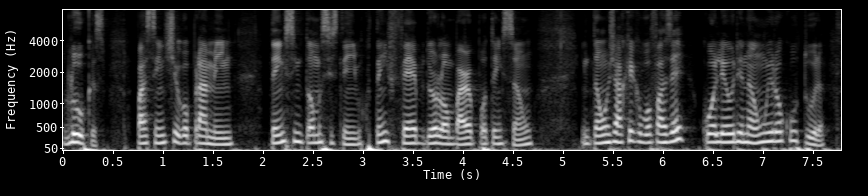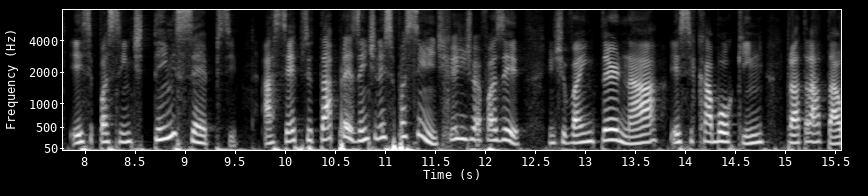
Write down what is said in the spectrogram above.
Lucas, o paciente chegou para mim, tem sintoma sistêmico, tem febre, dor lombar, hipotensão. Então, já o que, que eu vou fazer? Colher urina 1 e urocultura. Esse paciente tem sepse. A sepse está presente nesse paciente. O que a gente vai fazer? A gente vai internar esse caboquim para tratar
